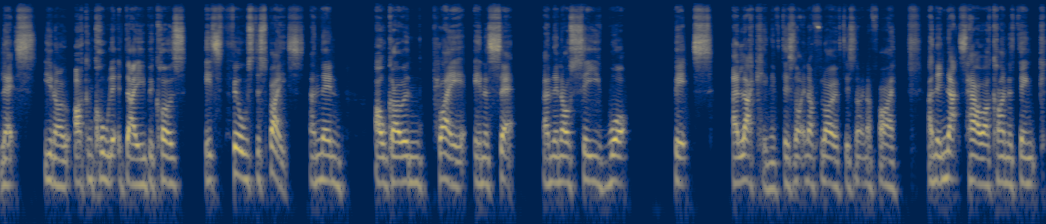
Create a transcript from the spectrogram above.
Let's, you know, I can call it a day because it fills the space. And then I'll go and play it in a set and then I'll see what bits are lacking, if there's not enough low, if there's not enough high. And then that's how I kind of think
